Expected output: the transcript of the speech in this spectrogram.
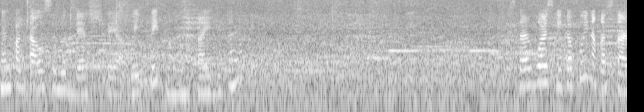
Daghan pag tao sunod besh. Kaya wait, wait. Mga tayo dito na. Star Wars. Ika po'y naka Star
